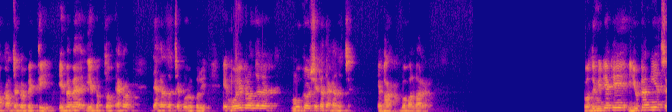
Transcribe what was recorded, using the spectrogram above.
অকার্যকর ব্যক্তি, এভাবে ইয়ে করতো, এখন দেখা যাচ্ছে পুরোপুরি। এই ময়ূর রঞ্জনের মুখেও সেটা দেখা যাচ্ছে গোপাল ভাঁড়ের। গদি মিডিয়া কি ইউটার নিয়েছে।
